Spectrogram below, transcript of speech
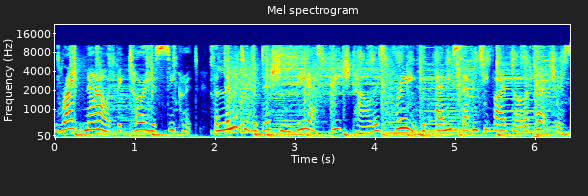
Right now at Victoria's Secret, the limited edition VS Beach Towel is free with any $75 purchase.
